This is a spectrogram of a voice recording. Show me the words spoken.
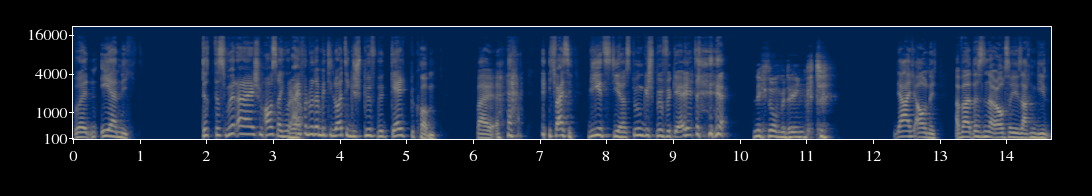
Oder eher nicht. Das, das würde alleine schon ausreichen. Und ja. einfach nur, damit die Leute Gespür für Geld bekommen. Weil, ich weiß nicht, wie geht's dir? Hast du ein Gespür für Geld? Nicht unbedingt. Ja, ich auch nicht. Aber das sind halt auch solche Sachen, die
